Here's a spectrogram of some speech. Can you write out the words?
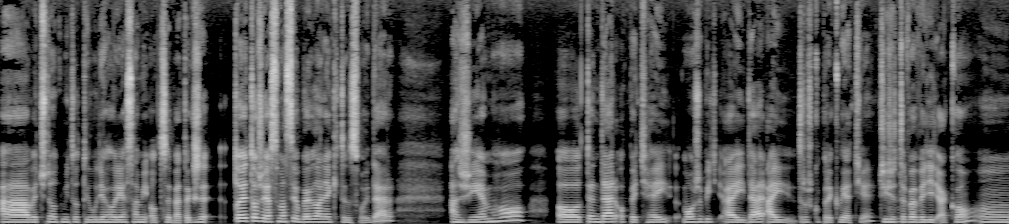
A väčšinou mi to tí ľudia hovoria sami od seba. Takže to je to, že ja som asi objavila nejaký ten svoj dar a žijem ho. O, ten dar opäť, hej, môže byť aj dar, aj trošku prekliatie. Čiže mm-hmm. treba vedieť, ako um,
